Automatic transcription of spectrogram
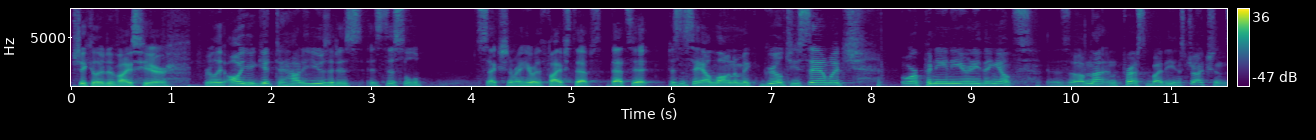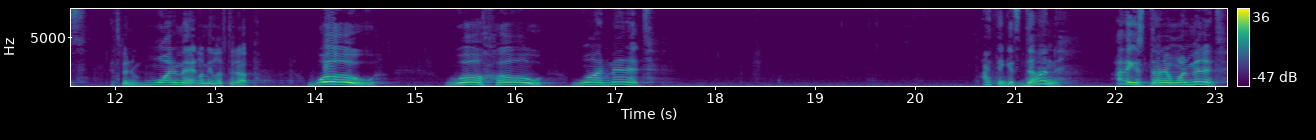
particular device here. Really, all you get to how to use it is, is this little section right here with five steps. That's it. Doesn't say how long to make a grilled cheese sandwich or panini or anything else. So I'm not impressed by the instructions. It's been one minute. Let me lift it up. Whoa! Whoa! Ho! One minute. I think it's done. I think it's done in one minute.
